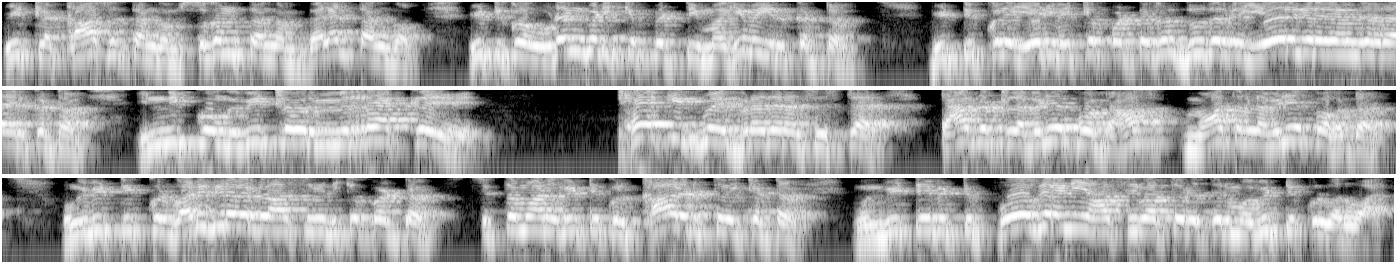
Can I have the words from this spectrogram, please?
வீட்டுல காசு தங்கம் சுகம் தங்கம் பலன் தங்கம். வீட்டுக்குள்ள உடன்படிக்கை பெட்டி மகிமை இருக்கட்டும். வீட்டுக்குள்ள ஏறி வைக்கப்பட்டிருக்கிற தூதர்கள் ஏறுகிற இறங்குறதா இருக்கட்டும். இன்னைக்கு உங்க வீட்டுல ஒரு miracle take it my brother and sister டேப்லெட்ல வெளியே போட்டு மாத்திரல வெளியே போகட்டும். உங்க வீட்டுக்குள் வருகிறவர்கள் ஆசீர்வதிக்கப்பட்டும். சித்தமான வீட்டுக்குள் கால் எடுத்து வைக்கட்டும். உன் வீட்டை விட்டு போகிற நீ ஆசீர்வாதத்தோடு திரும்ப வீட்டுக்குள் வருவாய்.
